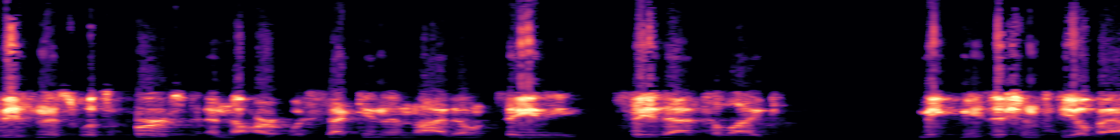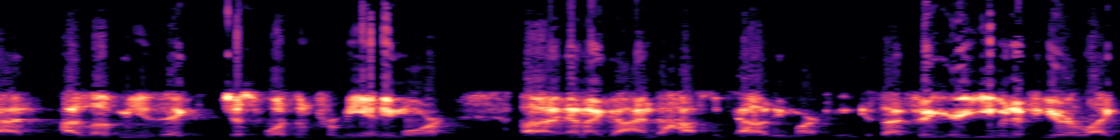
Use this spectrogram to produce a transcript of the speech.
business was first and the art was second. And I don't say say that to like make musicians feel bad. I love music, just wasn't for me anymore. Uh, and I got into hospitality marketing because I figure even if you're like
